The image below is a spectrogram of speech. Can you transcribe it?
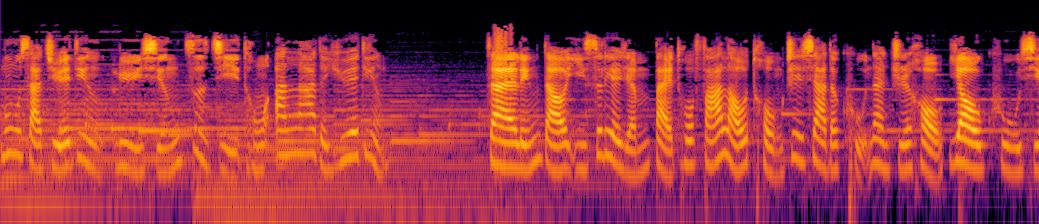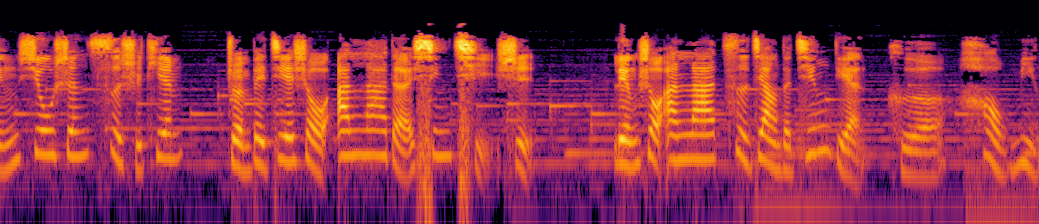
穆萨决定履行自己同安拉的约定，在领导以色列人摆脱法老统治下的苦难之后，要苦行修身四十天，准备接受安拉的新启示，领受安拉赐降的经典和号命。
